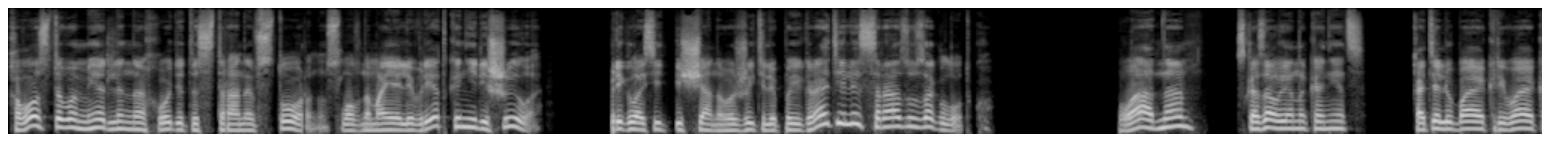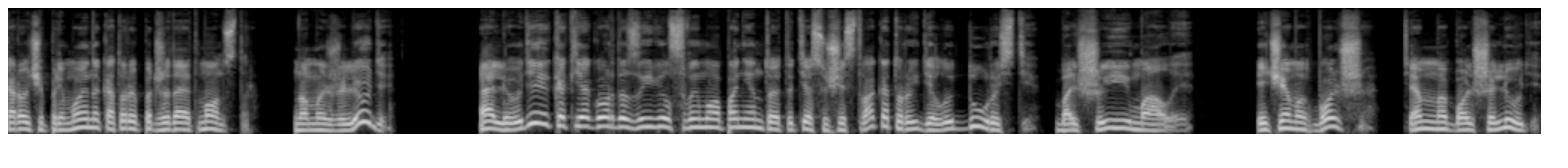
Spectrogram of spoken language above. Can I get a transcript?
Хвост его медленно ходит из стороны в сторону, словно моя левретка не решила, пригласить песчаного жителя поиграть или сразу за глотку. «Ладно», — сказал я наконец, хотя любая кривая короче прямой, на которой поджидает монстр. «Но мы же люди». А люди, как я гордо заявил своему оппоненту, это те существа, которые делают дурости, большие и малые. И чем их больше, тем мы больше люди.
